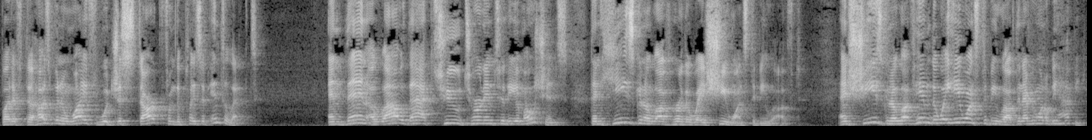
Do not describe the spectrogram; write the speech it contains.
But if the husband and wife would just start from the place of intellect and then allow that to turn into the emotions, then he's going to love her the way she wants to be loved. And she's going to love him the way he wants to be loved, and everyone will be happy.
